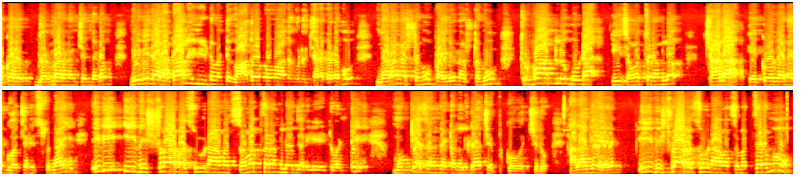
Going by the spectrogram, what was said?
ఒకరు దుర్మరణం చెందడం వివిధ రకాలైనటువంటి వాదోపవాదములు జరగడము ధన నష్టము పైరు నష్టము తుఫాన్లు కూడా ఈ సంవత్సరంలో చాలా ఎక్కువగానే గోచరిస్తున్నాయి. ఇవి ఈ విశ్వావసునామ సంవత్సరంలో జరిగేటువంటి ముఖ్య సంఘటనలుగా చెప్పుకోవచ్చును. అలాగే ఈ విశ్వావసునామ సంవత్సరము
